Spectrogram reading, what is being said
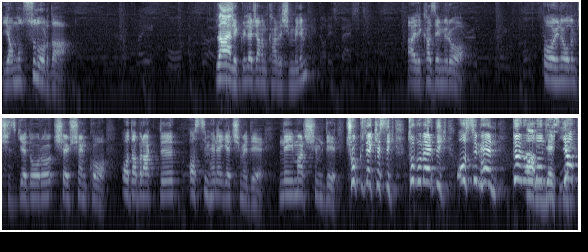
Yamulsun orada. Lan Teşekkürler canım kardeşim benim. Haydi Kazemiro. Oyna oğlum çizgiye doğru Şevşenko. O da bıraktı. Osimhen'e geçmedi. Neymar şimdi. Çok güzel kestik. Topu verdik. Osimhen. Dön Tamam, oğlum. geçti. Yap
